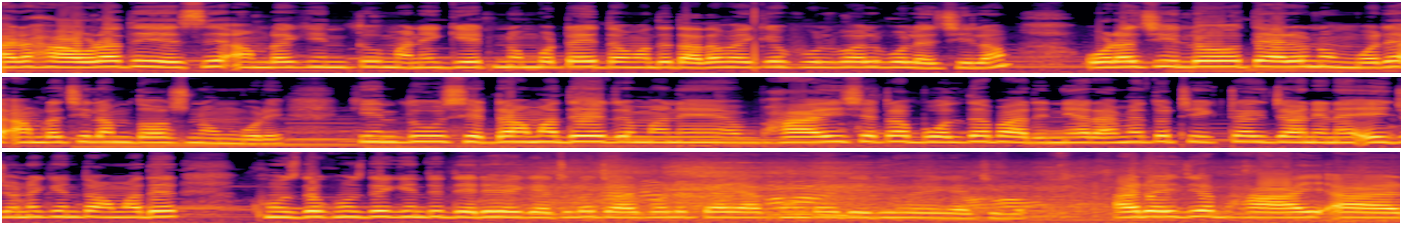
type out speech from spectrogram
আর হাওড়াতে এসে আমরা কিন্তু মানে গেট নম্বরটাই তো আমাদের দাদাভাইকে ভুলভাল বলেছিলাম। ওরা ছিল তেরো নম্বরে, আমরা ছিলাম দশ নম্বরে। কিন্তু সেটা আমাদের মানে ভাই সেটা বলতে পারেনি আর আমি তো ঠিকঠাক জানি না, এই জন্য কিন্তু আমাদের খুঁজতে খুঁজতে কিন্তু দেরি হয়ে গেছিল, যার ফলে প্রায় এক ঘণ্টা দেরি হয়ে গেছিল। আর ওই যে ভাই আর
